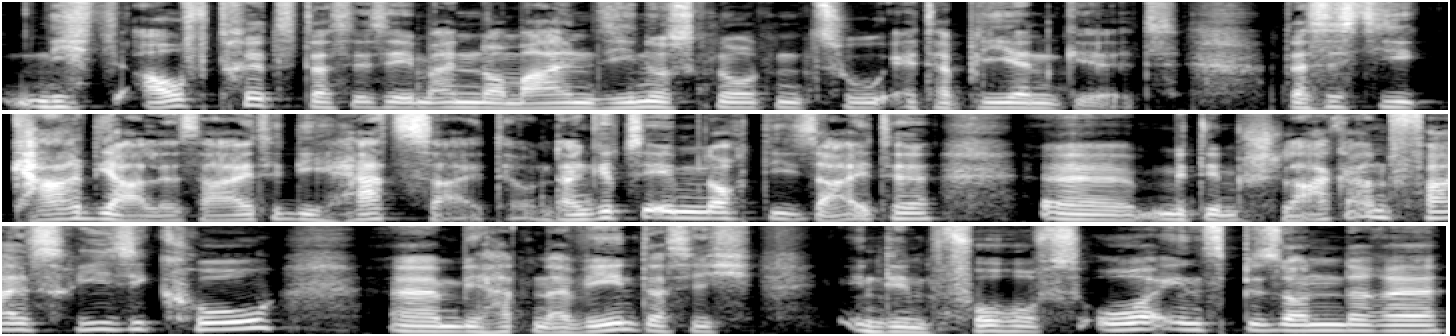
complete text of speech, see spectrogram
nicht auftritt, dass es eben einen normalen Sinusknoten zu etablieren gilt. Das ist die kardiale Seite, die Herzseite. Und dann gibt es eben noch die Seite äh, mit dem Schlaganfallsrisiko. Ähm, wir hatten erwähnt, dass sich in dem Vorhofsohr insbesondere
